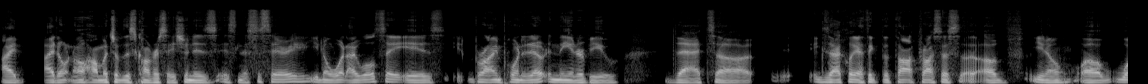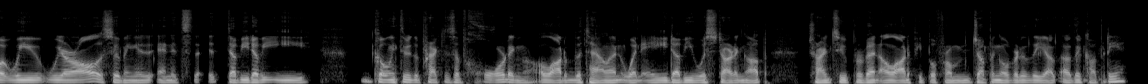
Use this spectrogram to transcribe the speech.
I I don't know how much of this conversation is is necessary. You know what I will say is Bryan pointed out in the interview that uh, exactly I think the thought process of you know uh, what we we are all assuming is, and it's the WWE going through the practice of hoarding a lot of the talent when AEW was starting up. trying to prevent a lot of people from jumping over to the other company.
